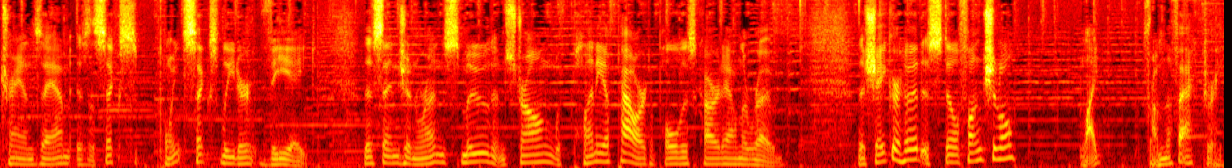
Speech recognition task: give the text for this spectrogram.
Trans Am is a 6.6 liter V8. This engine runs smooth and strong with plenty of power to pull this car down the road. The shaker hood is still functional, like from the factory.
